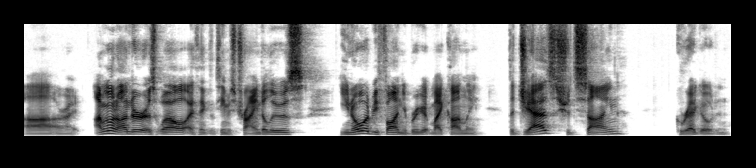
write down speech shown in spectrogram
Uh, all right. I'm going under as well. I think the team's trying to lose. You know what would be fun? You bring up Mike Conley. The Jazz should sign Greg Oden.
